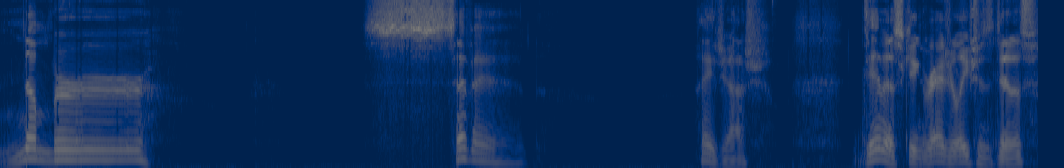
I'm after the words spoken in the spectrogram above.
Number seven. Hey, Josh. Dennis, congratulations, Dennis.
